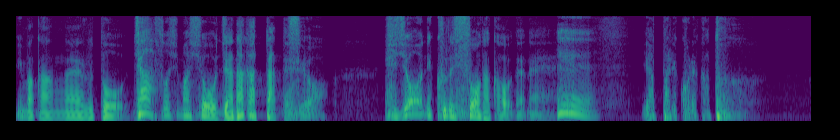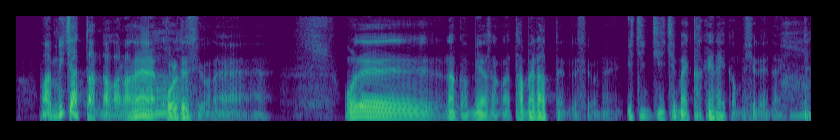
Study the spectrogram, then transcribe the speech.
今考えるとじゃあそうしましょうじゃなかったんですよ。非常に苦しそうな顔でね。ええ。やっぱりこれかと、まあ、見ちゃったんだからねはいこれですよね。俺でなんか皆さんがためらってんですよね。一日一枚書けないかもしれないはい。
